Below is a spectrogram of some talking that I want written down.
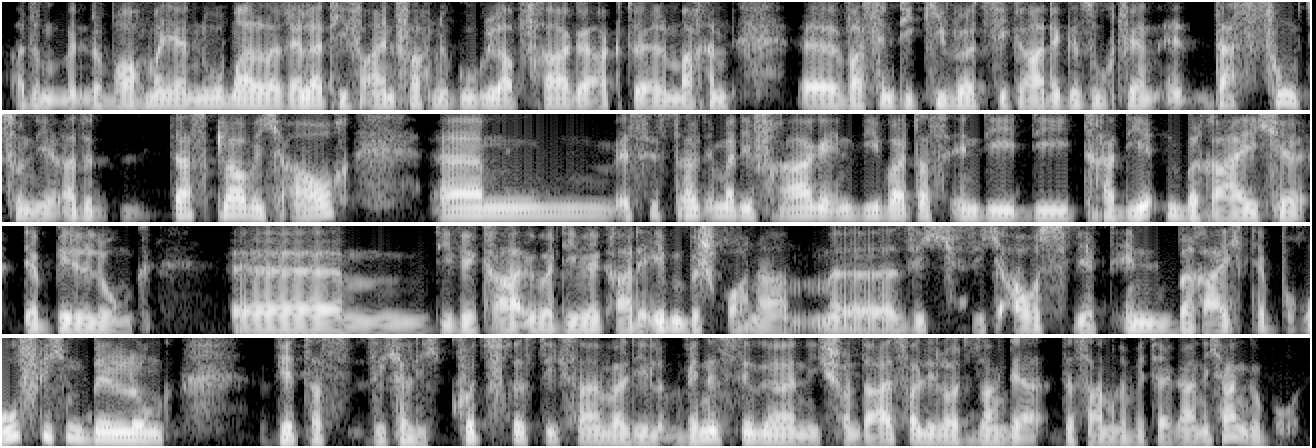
Also da braucht man ja nur mal relativ einfach eine Google-Abfrage aktuell machen, äh, was sind die Keywords, die gerade gesucht werden. Äh, das funktioniert. Also das glaube ich auch. Ähm, es ist halt immer die Frage, inwieweit das in die, die tradierten Bereiche der Bildung ähm, die wir gerade über die wir gerade eben besprochen haben, äh, sich sich auswirkt. Im Bereich der beruflichen Bildung wird das sicherlich kurzfristig sein, weil die, wenn es sogar nicht schon da ist, weil die Leute sagen, der, das andere wird ja gar nicht angeboten.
